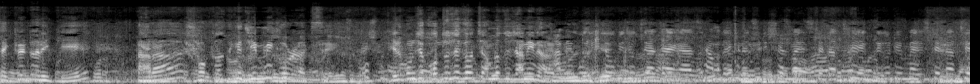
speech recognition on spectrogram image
সেক্রেটারিকে তারা সকাল থেকে জিম্মি করে রাখছে। এরকম যে কত জায়গা হচ্ছে আমরা তো জানি না। আমি বলি অভিযোগ দেওয়ার জায়গা আছে আমাদের এখানে জুডিশিয়াল ম্যাজিস্ট্রেট আছে এক্সিকিউটিভ ম্যাজিস্ট্রেট আছে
